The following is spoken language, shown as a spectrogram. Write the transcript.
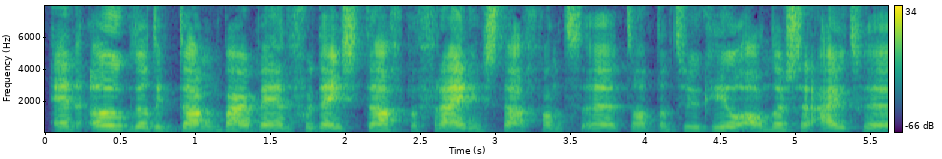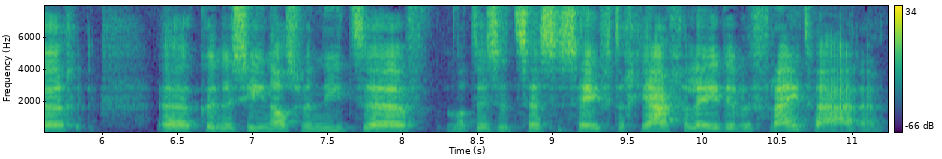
en ook dat ik dankbaar ben voor deze dag, bevrijdingsdag. Want uh, het had natuurlijk heel anders eruit uh, kunnen zien als we niet, wat is het, 76 jaar geleden bevrijd waren.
